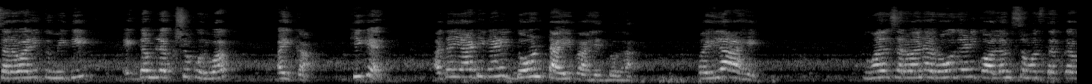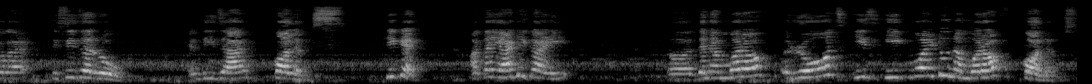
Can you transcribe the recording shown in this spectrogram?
सर्वांनी तुम्ही ती एकदम लक्षपूर्वक ऐका. ठीक आहे? आता या ठिकाणी दोन टाईप आहेत बघा. पहिला आहे तुम्हाला सर्वांना रोज आणि कॉलम्स समजतात का बघा? This is a row and these are columns ठीक आहे? आता या ठिकाणी the number of rows is equal to number of columns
